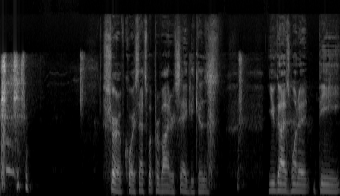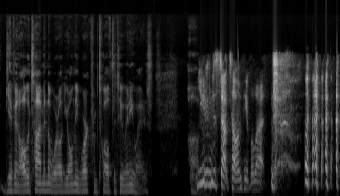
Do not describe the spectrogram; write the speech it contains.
sure of course. That's what providers say because you guys want to be given all the time in the world. You only work from 12 to 2 anyways. Um, you need to stop telling people that.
